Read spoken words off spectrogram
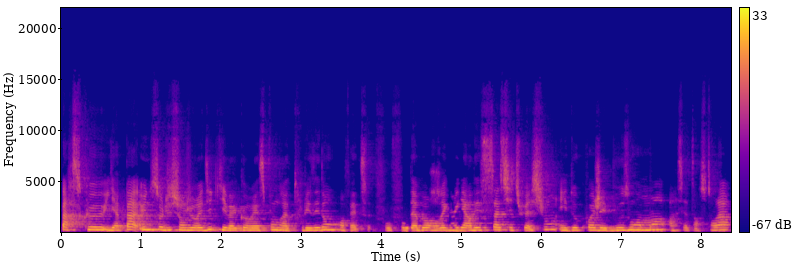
parce qu'il n'y a pas une solution juridique qui va correspondre à tous les aidants. En fait, faut, faut d'abord regarder sa situation et de quoi j'ai besoin moi à cet instant-là.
